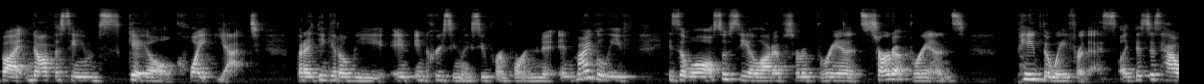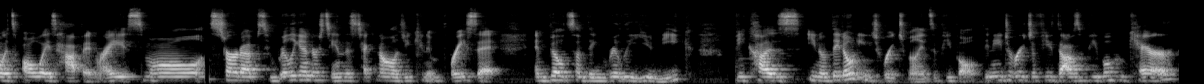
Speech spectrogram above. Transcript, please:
but not the same scale quite yet. But I think it'll be increasingly super important. And my belief is that we'll also see a lot of sort of brand startup brands paved the way for this. Like this is how it's always happened, right? Small startups who really understand this technology can embrace it and build something really unique because, you know, they don't need to reach millions of people. They need to reach a few thousand people who care,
